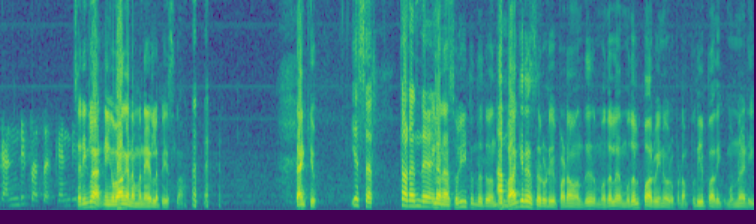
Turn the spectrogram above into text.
கண்டிப்பா சார் கண்டிப்பா. சரிங்களா? நீங்க வாங்க நம்ம நேர்ல பேசலாம். தேங்க்யூ எஸ் சார் தொடர்ந்து இல்ல நான் சொல்லிட்டு இருந்தது வந்து பாக்யராஜ் படம் வந்து முதல்ல முதல் பார்வைன்னு ஒரு படம் புதிய பாதைக்கு முன்னாடி.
